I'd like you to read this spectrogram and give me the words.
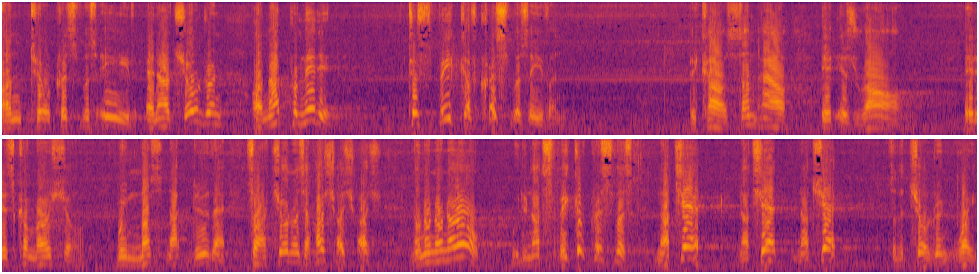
until Christmas Eve. And our children are not permitted to speak of Christmas even because somehow it is wrong. It is commercial. We must not do that. So our children say, hush, hush, hush. No, no, no, no, no. We do not speak of Christmas. Not yet. Not yet. Not yet. So the children wait.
